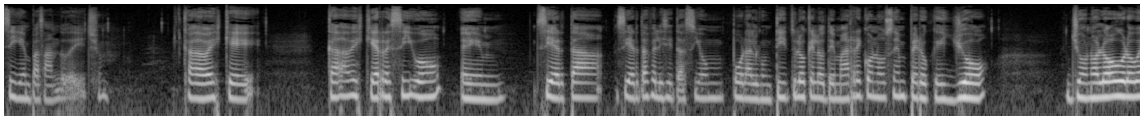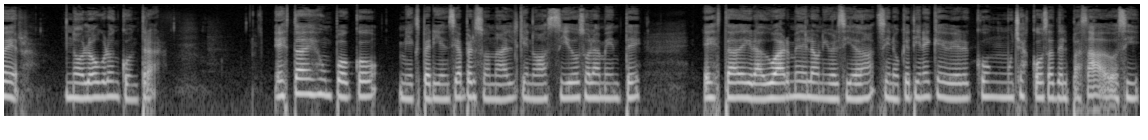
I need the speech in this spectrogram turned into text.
siguen pasando de hecho. Cada vez que cada vez que recibo em, cierta cierta felicitación por algún título que los demás reconocen pero que yo yo no logro ver, no logro encontrar. Esta es un poco mi experiencia personal que no ha sido solamente esta de graduarme de la universidad, sino que tiene que ver con muchas cosas del pasado, así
